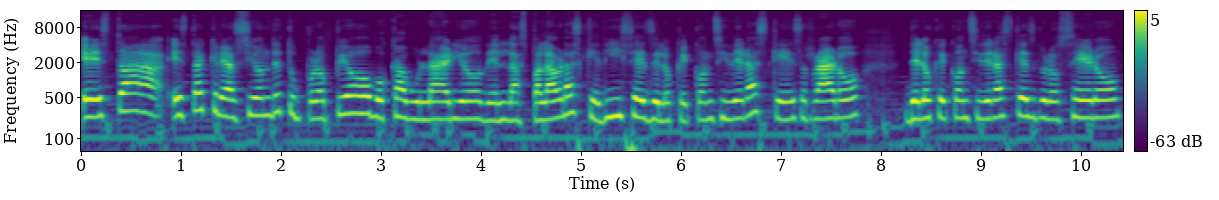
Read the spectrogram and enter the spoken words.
esta, esta creación de tu propio vocabulario, de las palabras que dices, de lo que consideras que es raro, de lo que consideras que es grosero,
